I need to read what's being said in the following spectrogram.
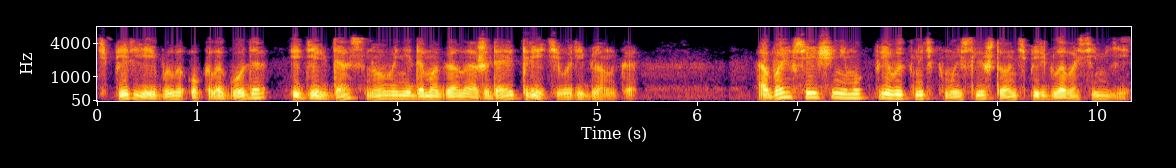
Теперь ей было около года, и Дельда снова не домогала, ожидая третьего ребенка. Абай все еще не мог привыкнуть к мысли, что он теперь глава семьи.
